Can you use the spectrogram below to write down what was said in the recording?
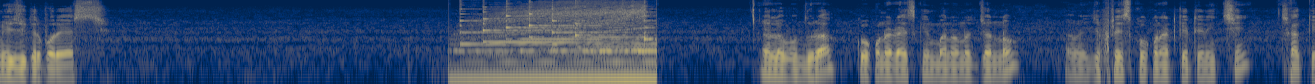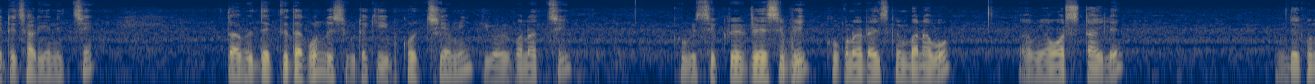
মিউজিকের পরে আসছি। হ্যালো বন্ধুরা, কোকোনাট আইসক্রিম বানানোর জন্য আমি যে ফ্রেশ কোকোনাট কেটে নিচ্ছি ছাক কেটে ছাড়িয়ে নিচ্ছি। তারপরে দেখতে থাকুন রেসিপিটা কী করছি আমি, কীভাবে বানাচ্ছি। খুবই সিক্রেট রেসিপি কোকোনাট আইসক্রিম বানাবো আমি আমার স্টাইলে দেখুন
